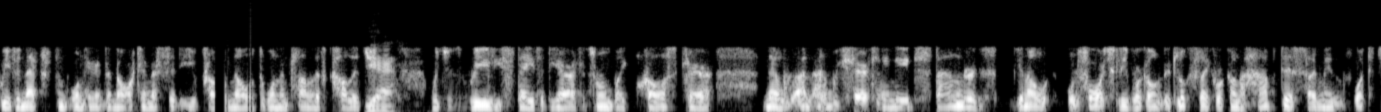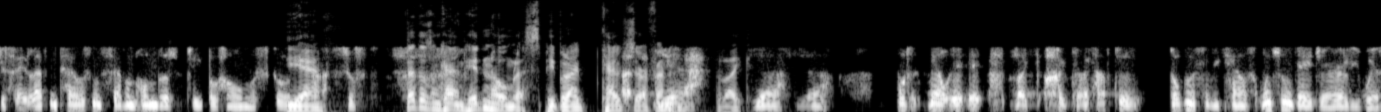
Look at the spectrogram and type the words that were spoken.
we've an excellent one here in the North Inner City. You probably know it, the one in Clonliffe College, Yeah. which is really state of the art. It's run by Cross Care. Now, and, and we certainly need standards. You know, unfortunately, we're going. It looks like we're going to have this. I mean, what did you say? Eleven thousand seven hundred people homeless. God, Yeah. that's just That doesn't count hidden homeless, people like couch surfing Uh, yeah. and the like. Yeah, yeah. But now, it, it, like, I'd, I'd have to, Dublin City Council, once you engage early with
